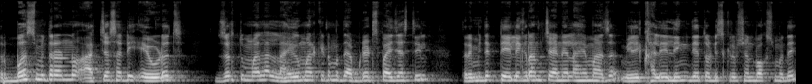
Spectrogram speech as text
तर बस मित्रांनो आजच्यासाठी एवढंच. जर तुम्हाला लाईव्ह मार्केटमध्ये अपडेट्स पाहिजे असतील तर मी ते टेलिग्राम चॅनल आहे माझं. मी खाली लिंक देतो डिस्क्रिप्शन बॉक्समध्ये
